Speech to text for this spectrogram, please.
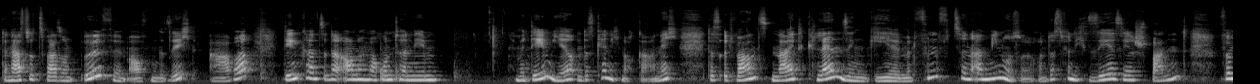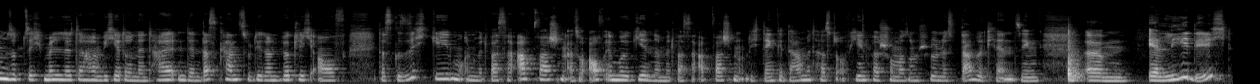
Dann hast du zwar so einen Ölfilm auf dem Gesicht, aber den kannst du dann auch nochmal runternehmen mit dem hier, und das kenne ich noch gar nicht, das Advanced Night Cleansing Gel mit 15 Aminosäuren. Das finde ich sehr, sehr spannend. 75 Milliliter haben wir hier drin enthalten, denn das kannst du dir dann wirklich auf das Gesicht geben und mit Wasser abwaschen, also aufemulgieren, dann mit Wasser abwaschen. Und ich denke, damit hast du auf jeden Fall schon mal so ein schönes Double Cleansing ähm, erledigt.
